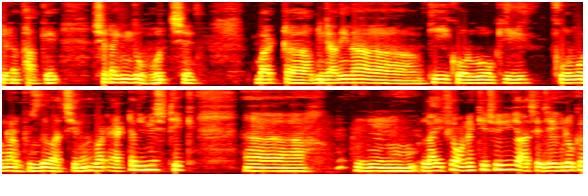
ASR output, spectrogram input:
যেটা থাকে, সেটা কিন্তু হচ্ছে। বাট আমি জানি না কি করব, কি করব না, বুঝতে পারছি না। বাট একটা জিনিস ঠিক লাইফে অনেক কিছুই আছে যেগুলোকে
